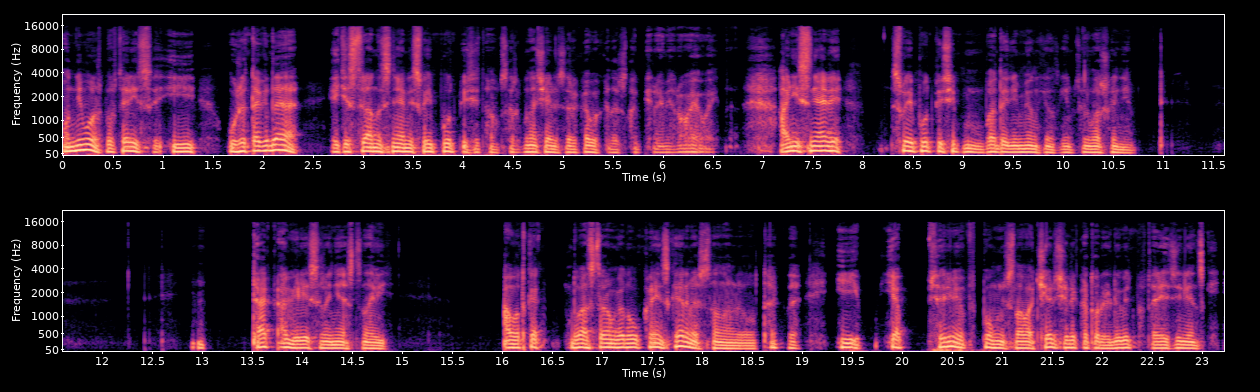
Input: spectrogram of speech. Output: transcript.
он не может повториться. И уже тогда эти страны сняли свои подписи, там, в начале 40-х, когда шла Первая мировая война. Они сняли свои подписи под этим Мюнхенским соглашением. Так агрессора не остановить. А вот как в 22 году украинская армия останавливала, так да. И я все время помню слова Черчилля, которые любит повторять Зеленский.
